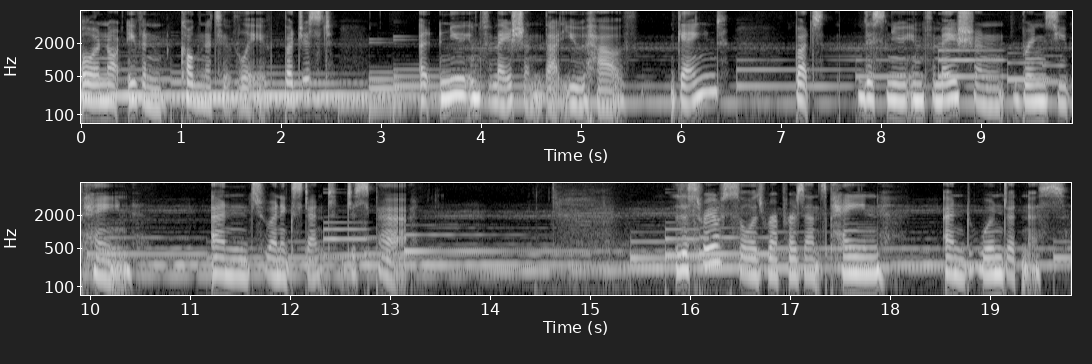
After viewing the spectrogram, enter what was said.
or not even cognitively, but just a new information that you have gained, but this new information brings you pain and to an extent despair. The Three of Swords represents pain and woundedness.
